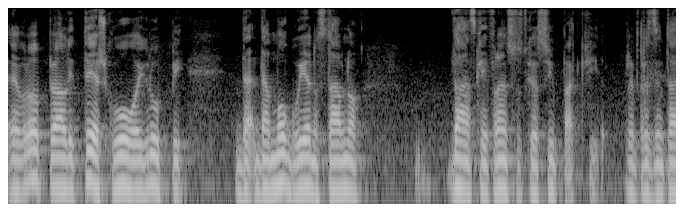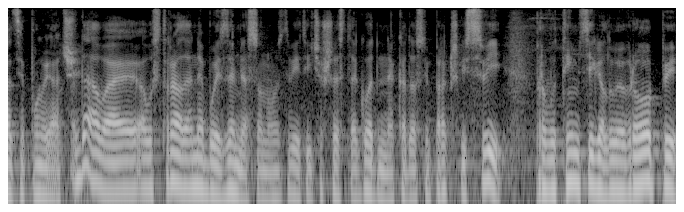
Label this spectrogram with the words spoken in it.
Europe, ali teško u ovoj grupi da, da mogu jednostavno Danska i Francuska su ipak reprezentacija puno jače. Da, ovaj, Australija nebo je zemlja sa onom 2006. godine kada su praktički svi prvotimci igrali u Europi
